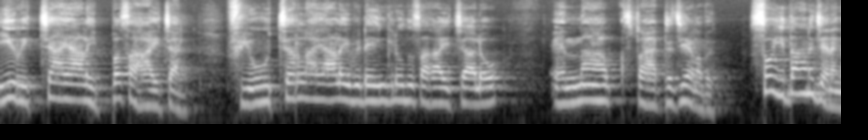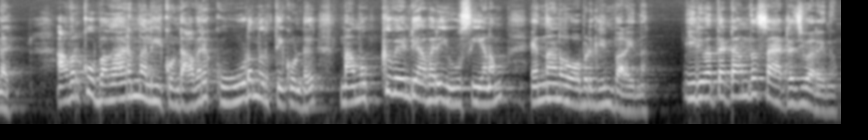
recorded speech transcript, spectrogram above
ഈ റിച്ച് അയാളെ ഇപ്പം സഹായിച്ചാൽ ഫ്യൂച്ചറിൽ അയാൾ എവിടെയെങ്കിലും ഒന്ന് സഹായിച്ചാലോ എന്ന സ്ട്രാറ്റജിയാണത്. സോ ഇതാണ് ജനങ്ങൾ. അവർക്ക് ഉപകാരം നൽകിക്കൊണ്ട് അവരെ കൂടെ നിർത്തിക്കൊണ്ട് നമുക്ക് വേണ്ടി അവരെ യൂസ് ചെയ്യണം എന്നാണ് റോബർട്ട് ഗ്രീൻ പറയുന്നത്. ഇരുപത്തെട്ടാമത്തെ സ്ട്രാറ്റജി പറയുന്നു.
